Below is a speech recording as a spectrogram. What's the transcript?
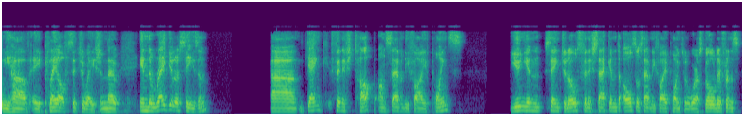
we have a playoff situation. Now, in the regular season, um, Genk finished top on 75 points. Union St. Gilloise finished second, also 75 points with a worse goal difference.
